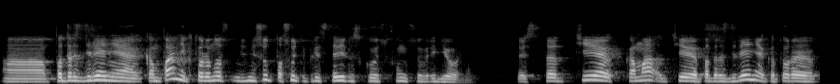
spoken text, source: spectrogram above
э, подразделения компаний, которые несут, по сути, представительскую функцию в регионе. То есть это те, те подразделения, которые,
